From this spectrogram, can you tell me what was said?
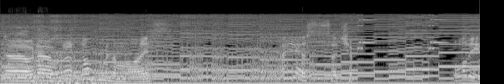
No, no, no, not minimize. I have such a bloody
